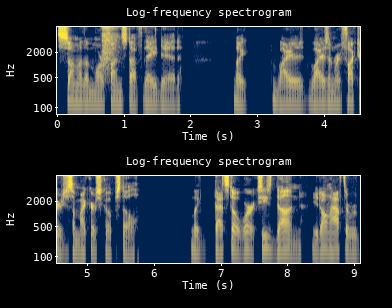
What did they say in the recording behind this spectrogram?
some of the more fun stuff they did. Like, why why isn't Reflector just a microscope still? Like that still works. He's done. You don't have to.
